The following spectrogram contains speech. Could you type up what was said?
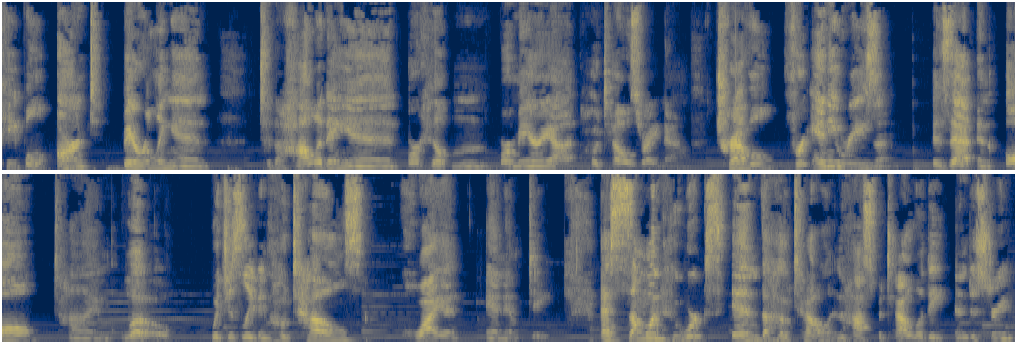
people aren't barreling in to the Holiday Inn or Hilton or Marriott hotels right now. Travel for any reason is at an all time low, which is leaving hotels quiet and empty. As someone who works in the hotel and hospitality industry,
